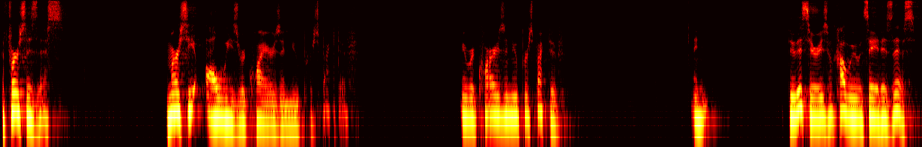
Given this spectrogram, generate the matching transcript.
The first is this mercy always requires a new perspective. It requires a new perspective. And through this series, how we would say it is this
